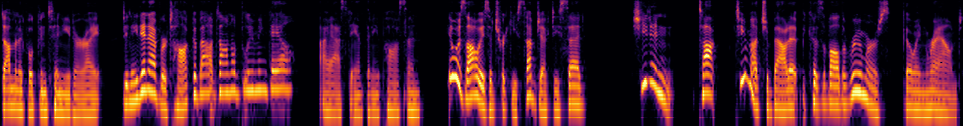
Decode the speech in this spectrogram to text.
Dominick will continue to write Did Eden ever talk about Donald Bloomingdale? I asked Anthony Pawson. It was always a tricky subject, he said. She didn't talk too much about it because of all the rumors going round.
